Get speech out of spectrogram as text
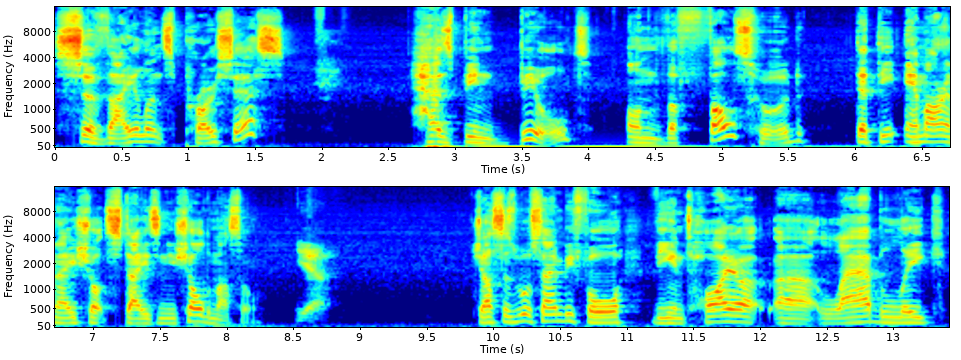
surveillance process has been built on the falsehood that the mRNA shot stays in your shoulder muscle. Yeah. Just as we were saying before, the entire uh, lab leak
